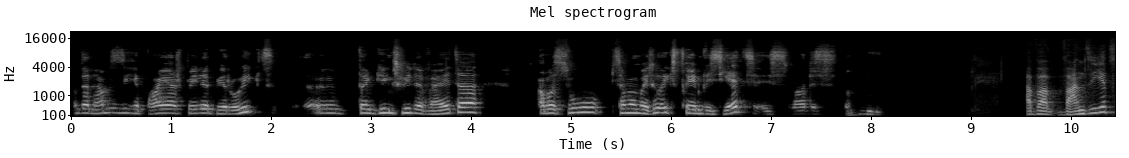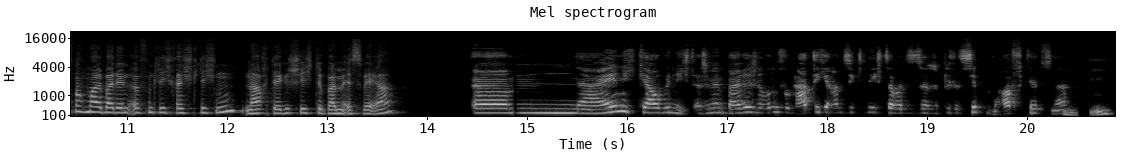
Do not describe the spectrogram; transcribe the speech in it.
und dann haben sie sich ein paar Jahre später beruhigt. Äh, dann ging es wieder weiter aber so, sagen wir mal, so extrem wie es jetzt ist, war das noch nie. Aber waren Sie jetzt noch mal bei den Öffentlich-Rechtlichen nach der Geschichte beim SWR? Ähm, nein, ich glaube nicht. Also mit dem Bayerischen Rundfunk hatte ich an sich nichts, aber das ist also ein bisschen sippenhaft jetzt. Ne? Mhm.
